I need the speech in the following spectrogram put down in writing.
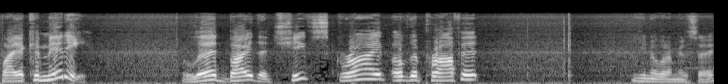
by a committee led by the chief scribe of the prophet, you know what I'm going to say,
